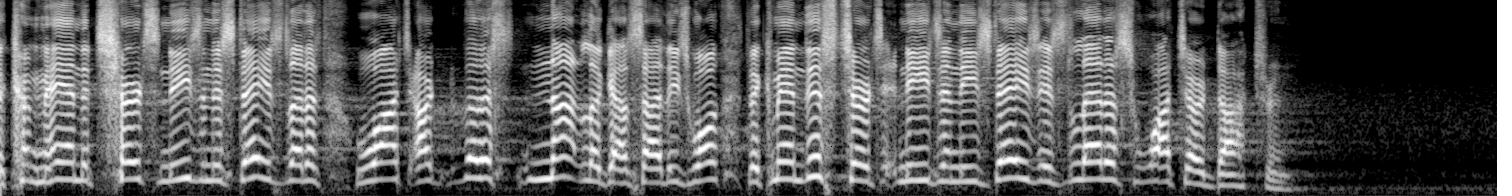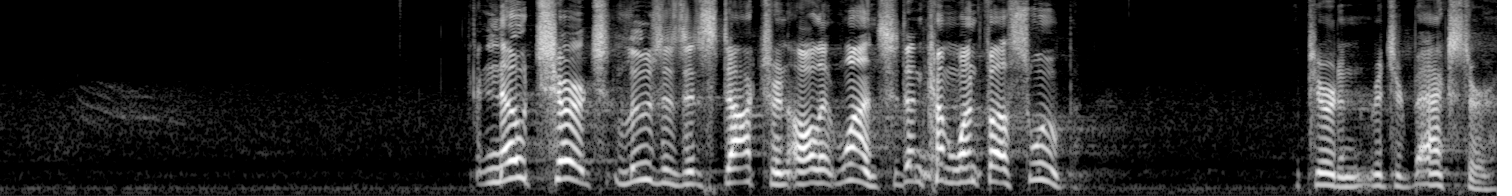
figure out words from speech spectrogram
The command the church needs in this day is let us watch our, let us not look outside these walls. The command this church needs in these days is let us watch our doctrine. No church loses its doctrine all at once. It doesn't come one fell swoop. The Puritan Richard Baxter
